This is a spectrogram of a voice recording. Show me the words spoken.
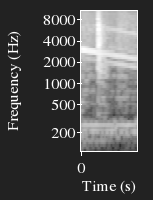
Musik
